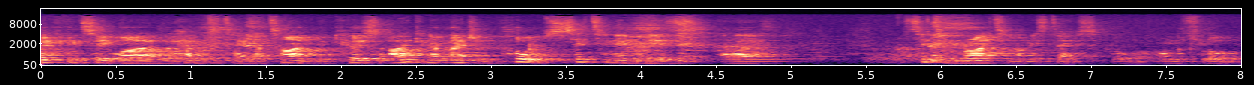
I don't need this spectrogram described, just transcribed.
Hope you can see why we're having to take our time, because I can imagine Paul sitting in his, uh, sitting writing on his desk or on the floor.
